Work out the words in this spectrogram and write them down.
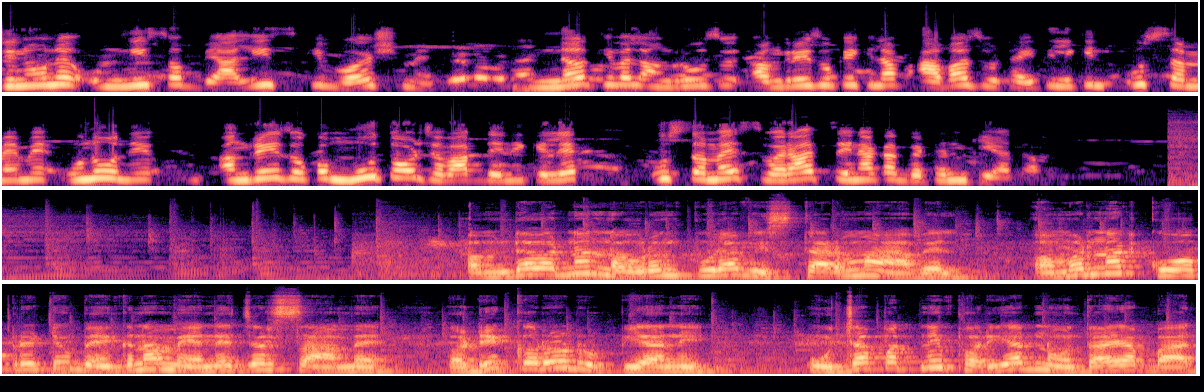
जिन्होंने 1942 के वर्ष में न केवल अंग्रेजों अंग्रेजों के खिलाफ आवाज उठाई थी लेकिन उस समय में उन्होंने अंग्रेजों को मुंह तोड़ जवाब देने के लिए उस समय स्वराज सेना का गठन किया था અમદાવાદના નવરંગપુરા વિસ્તારમાં આવેલ અમરનાથ કોઓપરેટિવ બેંકના મેનેજર સામે અઢી કરોડ રૂપિયાની ઊંચાપતની ફરિયાદ નોંધાયા બાદ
